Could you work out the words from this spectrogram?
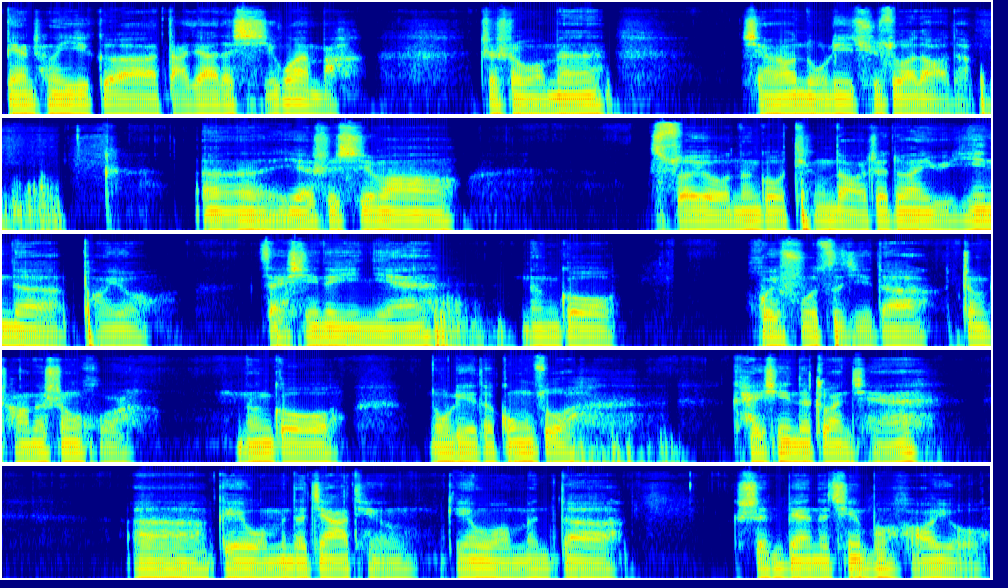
变成一个大家的习惯吧。这是我们想要努力去做到的。嗯，也是希望所有能够听到这段语音的朋友，在新的一年能够恢复自己的正常的生活，能够努力的工作，开心的赚钱，呃，给我们的家庭，给我们的身边的亲朋好友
